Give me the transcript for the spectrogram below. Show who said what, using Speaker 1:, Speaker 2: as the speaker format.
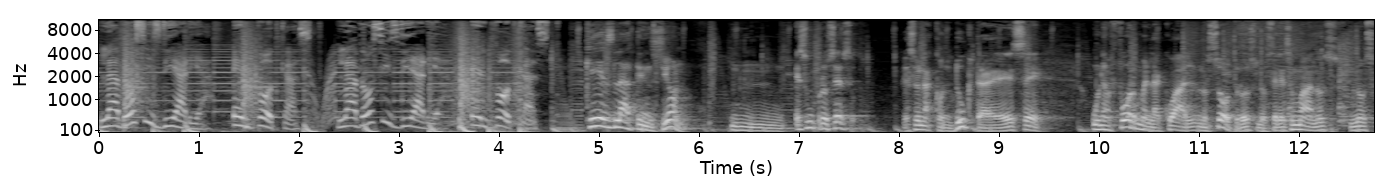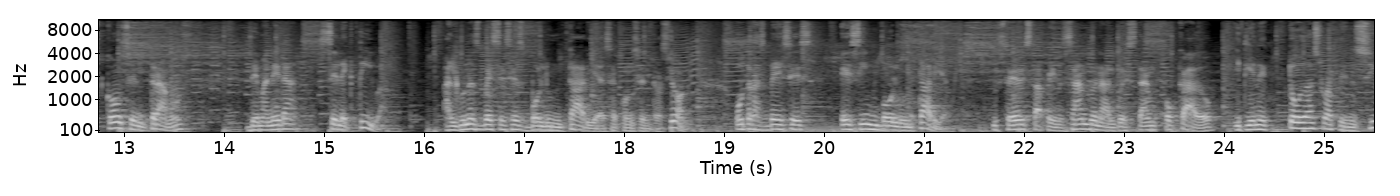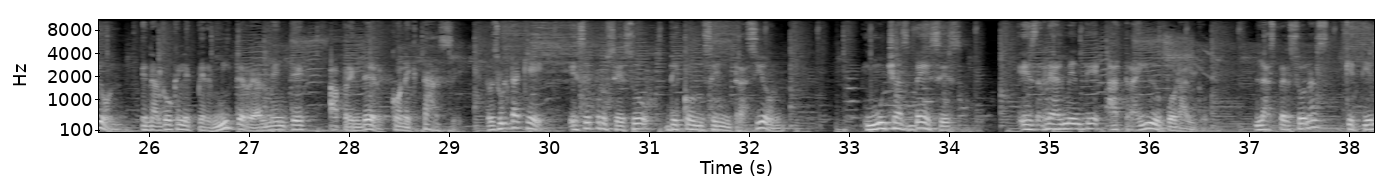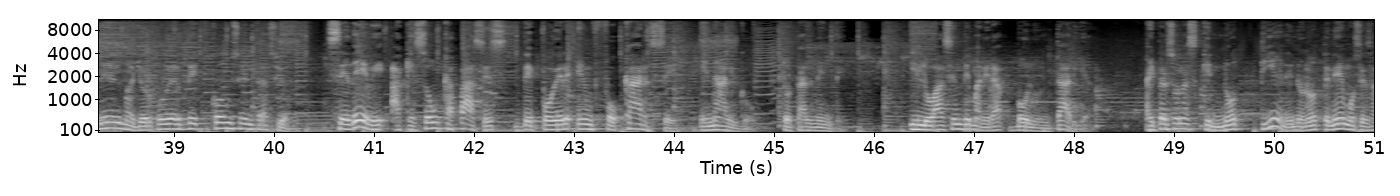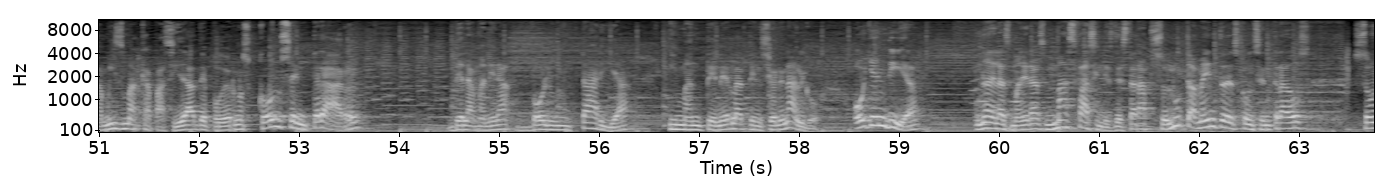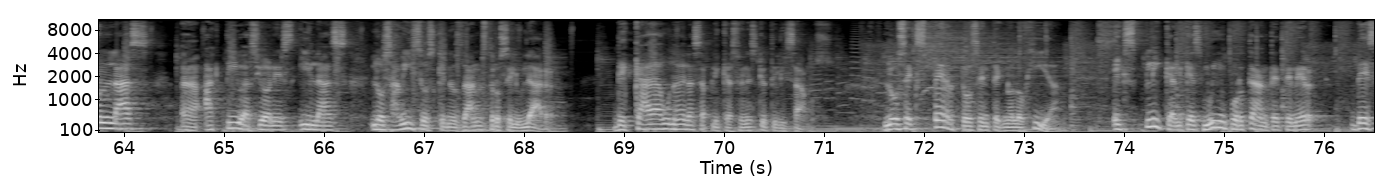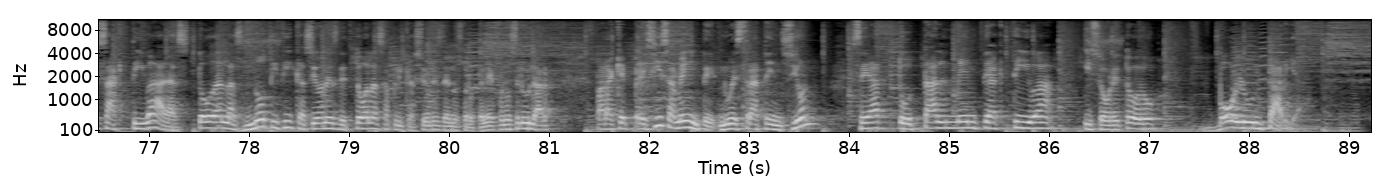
Speaker 1: La dosis diaria, el podcast. La dosis diaria, el podcast.
Speaker 2: ¿Qué es la atención? Mm, es un proceso, es una conducta, es eh, una forma en la cual nosotros, los seres humanos, nos concentramos de manera selectiva. Algunas veces es voluntaria esa concentración, otras veces es involuntaria. Usted está pensando en algo, está enfocado y tiene toda su atención en algo que le permite realmente aprender, conectarse. Resulta que ese proceso de concentración muchas veces es realmente atraído por algo. Las personas que tienen el mayor poder de concentración se debe a que son capaces de poder enfocarse en algo totalmente y lo hacen de manera voluntaria. Hay personas que no tienen o no tenemos esa misma capacidad de podernos concentrar de la manera voluntaria y mantener la atención en algo. Hoy en día, una de las maneras más fáciles de estar absolutamente desconcentrados son las uh, activaciones y las, los avisos que nos da nuestro celular de cada una de las aplicaciones que utilizamos. Los expertos en tecnología explican que es muy importante tener desactivadas todas las notificaciones de todas las aplicaciones de nuestro teléfono celular para que precisamente nuestra atención sea totalmente activa y sobre todo voluntaria.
